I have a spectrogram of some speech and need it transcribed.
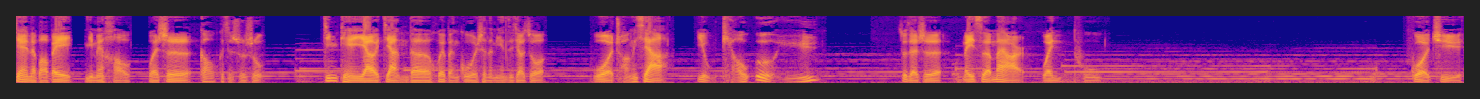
亲爱的宝贝，你们好，我是高个子叔叔。今天要讲的绘本故事的名字叫做《我床下有条鳄鱼》，作者是梅瑟迈尔文图。过去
